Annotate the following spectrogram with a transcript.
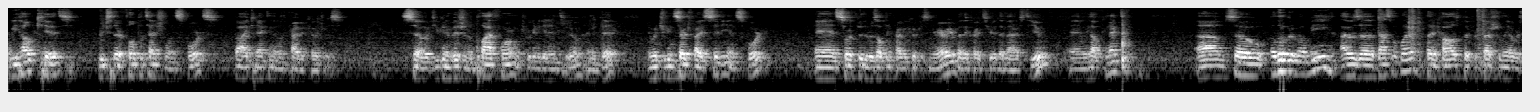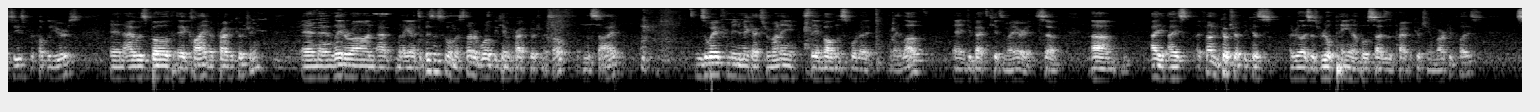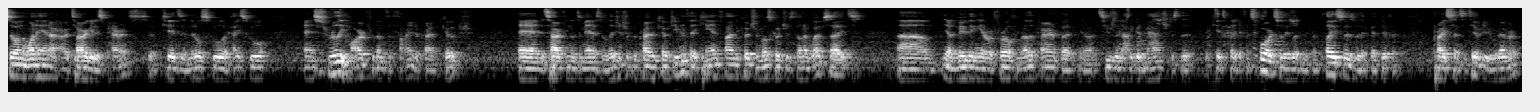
We help kids reach their full potential in sports by connecting them with private coaches. So if you can envision a platform, which we're going to get into in a bit, in which you can search by city and sport and sort through the resulting private coaches in your area by the criteria that matters to you, and we help connect you. Um, so a little bit about me. I was a basketball player. Played in college, played professionally overseas for a couple years, and I was both a client of private coaching, and then later on, at, when I got into business school in the startup world, became a private coach myself on the side. It was a way for me to make extra money, stay involved in the sport I, that I loved, and give back to kids in my area. So um, I, I, I founded CoachUp because I realized there's real pain on both sides of the private coaching marketplace. So on the one hand, our, our target is parents of kids in middle school or high school, and it's just really hard for them to find a private coach. And it's hard for them to manage the relationship with the private coach, even if they can find a coach, and most coaches don't have websites. Um, you know, maybe they can get a referral from another parent, but you know, it's usually not a good match because the, the kids play different sports, or they live in different places, or they've got different price sensitivity or whatever.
